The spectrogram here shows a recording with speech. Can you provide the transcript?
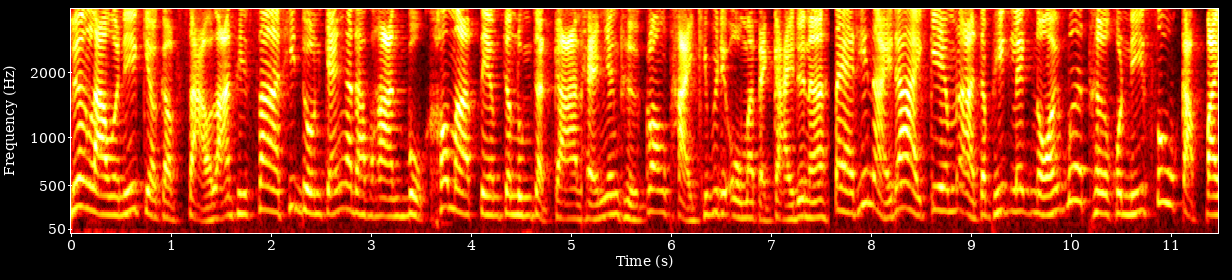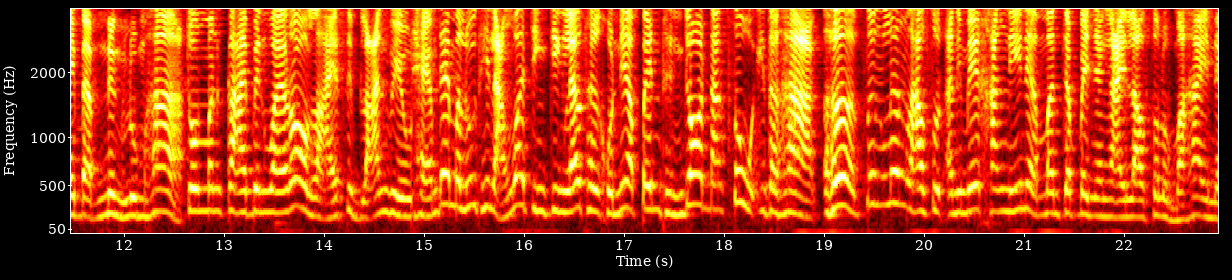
เรื่องราววันนี้เกี่ยวกับสาวร้านพิซซ่าที่โดนแก๊งอันธพาลบุกเข้ามาเตรียมจะลุมจัดการแถมยังถือกล้องถ่ายคลิปวิดีโอมาแต่ไกลด้วยนะ แต่ที่ไหนได้เกมมันอาจจะพลิกเล็กน้อยเมื่อเธอคนนี้สู้กลับไปแบบ1ลุม5 จนมันกลายเป็นไวรัลหลายสิบล้านวิว แถมได้มารู้ทีหลังว่าจริง ๆ แล้วเธอคนเนี้ยเป็นถึงยอดนักสู้อีกต่างหากเออซึ่งเรื่องราวสุดอนิเมะครั้งนี้เนี่ยมันจะเป็นยังไงเราสรุปมาให้ใน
